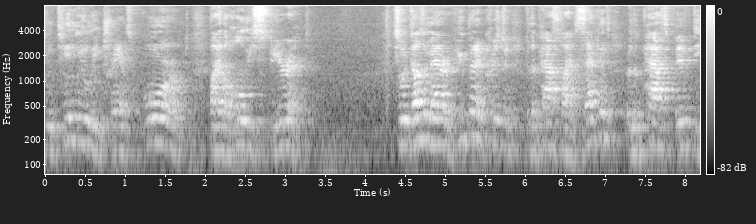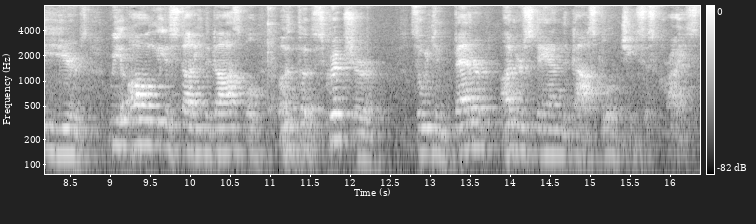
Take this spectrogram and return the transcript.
continually transformed by the Holy Spirit. So it doesn't matter if you've been a Christian for the past five seconds or the past 50 years. We all need to study the gospel, of the scripture, so we can better understand the gospel of Jesus Christ.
